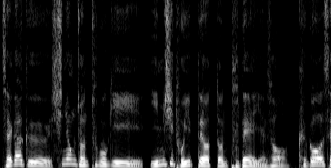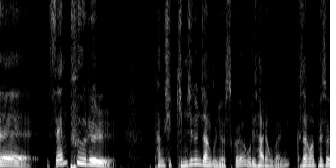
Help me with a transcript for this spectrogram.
제가 그 신형 전투복이 임시 도입되었던 부대에서 그것의 샘플을 당시 김진훈 장군이었을 거예요. 우리 사령관이 그 사람 앞에서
